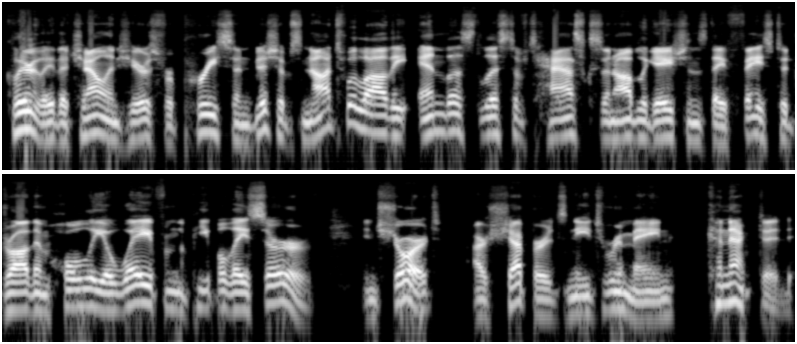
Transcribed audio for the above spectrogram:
Clearly, the challenge here is for priests and bishops not to allow the endless list of tasks and obligations they face to draw them wholly away from the people they serve. In short, our shepherds need to remain connected.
